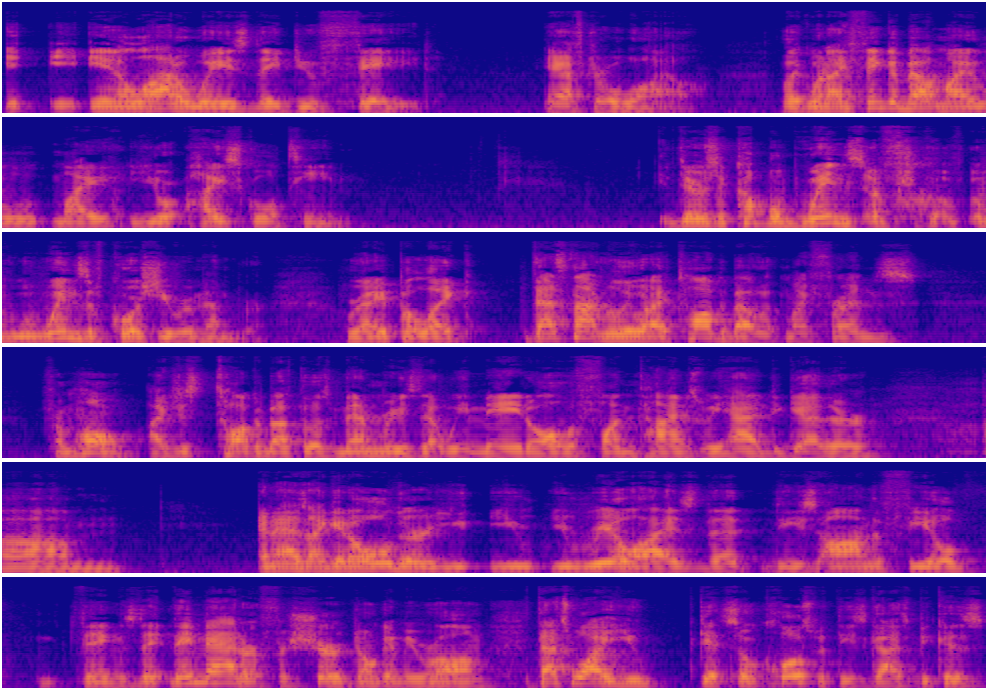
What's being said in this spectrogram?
in a lot of ways, they do fade after a while. Like when I think about my my high school team, there's a couple wins of wins. Of course, you remember, right? But like that's not really what I talk about with my friends from home. I just talk about those memories that we made, all the fun times we had together um, and as I get older, you, you, you realize that these on the field things, they, they matter for sure. Don't get me wrong. That's why you get so close with these guys because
